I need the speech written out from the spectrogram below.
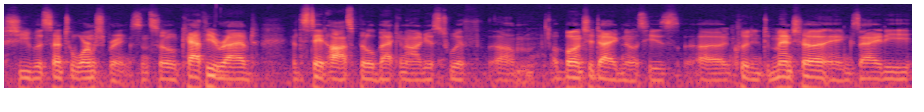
she was sent to Warm Springs. And so, Kathy arrived at the state hospital back in August with um, a bunch of diagnoses, uh, including dementia, anxiety,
